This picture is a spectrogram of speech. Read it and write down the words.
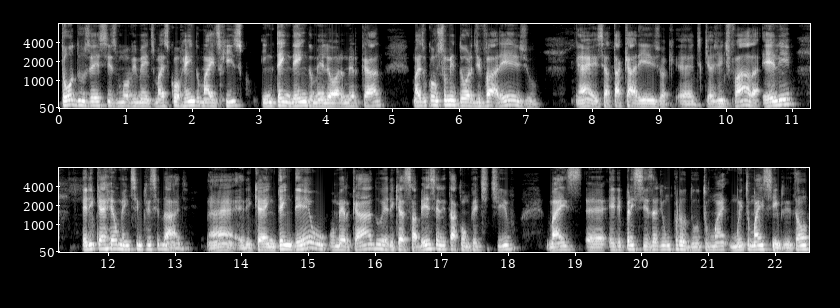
todos esses movimentos, mas correndo mais risco, entendendo melhor o mercado. Mas o consumidor de varejo, né, esse atacarejo é, de que a gente fala, ele, ele quer realmente simplicidade. Né? Ele quer entender o, o mercado, ele quer saber se ele está competitivo, mas é, ele precisa de um produto mai- muito mais simples. Então,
